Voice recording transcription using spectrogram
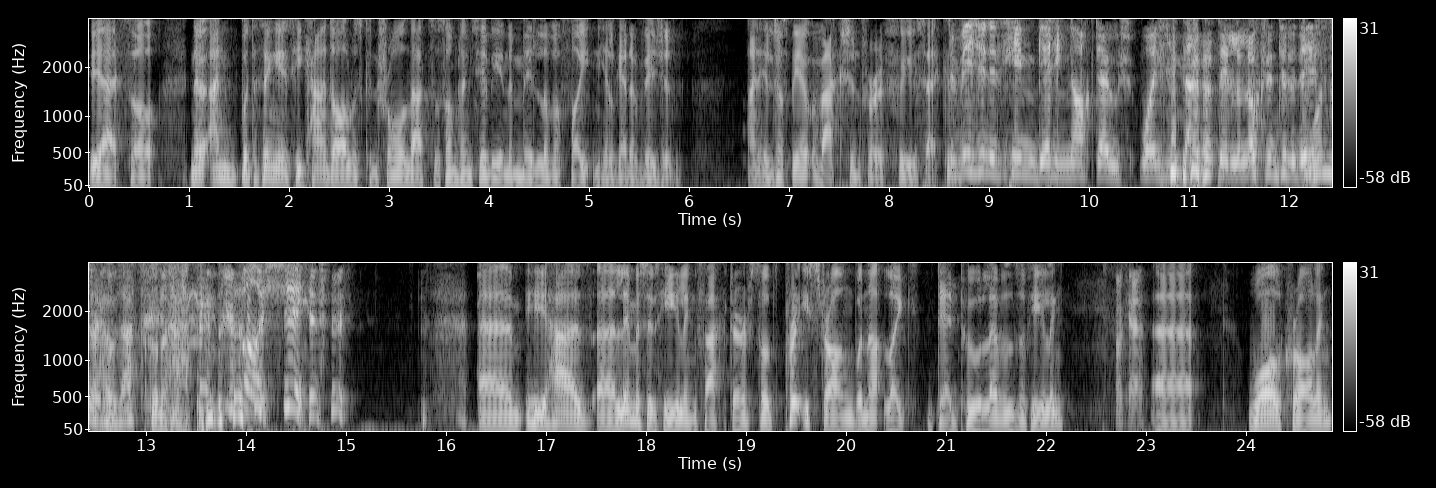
Yeah. So now, and but the thing is, he can't always control that. So sometimes he'll be in the middle of a fight and he'll get a vision, and he'll just be out of action for a few seconds. The vision is him getting knocked out while he stands still and looks into the distance. Wonder how that's going to happen. oh shit! um, he has a limited healing factor, so it's pretty strong, but not like Deadpool levels of healing. okay. Uh, wall crawling.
